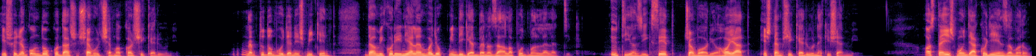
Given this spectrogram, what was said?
és hogy a gondolkodás sehogy sem akar sikerülni. Nem tudom, hogyan és miként, de amikor én jelen vagyok, mindig ebben az állapotban leledzik. Üti az X-ét, csavarja a haját, és nem sikerül neki semmi. Azt ne is mondják, hogy én zavarom.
